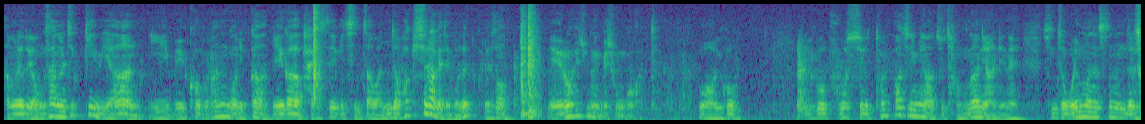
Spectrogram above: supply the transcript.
아무래도 영상을 찍기 위한 이 메이크업을 하는 거니까 얘가 발색이 진짜 완전 확실하게 되거든 그래서 얘로 해주는 게 좋은 것 같아 와 이거 이거 브러쉬 털 빠짐이 아주 장난이 아니네. 진짜 오랜만에 쓰는데도.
